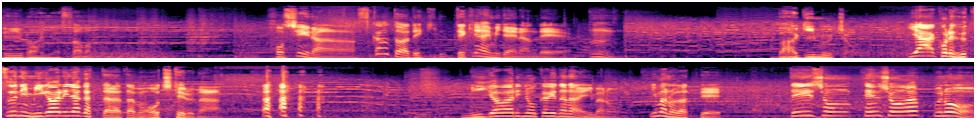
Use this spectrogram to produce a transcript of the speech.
リヴァイア様。欲しいな。スカウトはできできないみたいなんで。うんバギムーチョ。いやこれ普通に身代わりなかったら多分落ちてるな。身代わりのおかげだな今の。今のだってテンションテンションアップの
